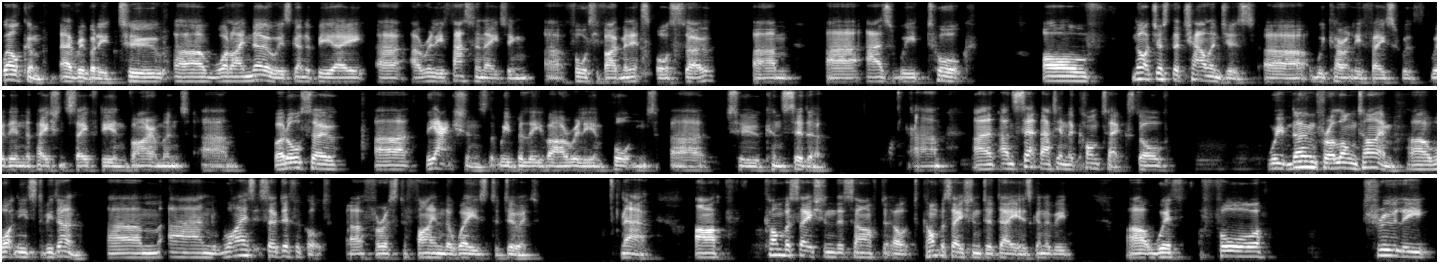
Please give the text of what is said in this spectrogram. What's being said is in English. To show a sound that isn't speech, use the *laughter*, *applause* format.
welcome everybody to uh, what I know is going to be a, uh, a really fascinating uh, 45 minutes or so um, uh, as we talk of not just the challenges uh, we currently face with within the patient safety environment, um, but also uh, the actions that we believe are really important to consider um, and, and, set that in the context of we've known for a long time what needs to be done. Um, and why is it so difficult uh, for us to find the ways to do it? Now, our conversation this afternoon, conversation today is going to be uh, with four truly,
